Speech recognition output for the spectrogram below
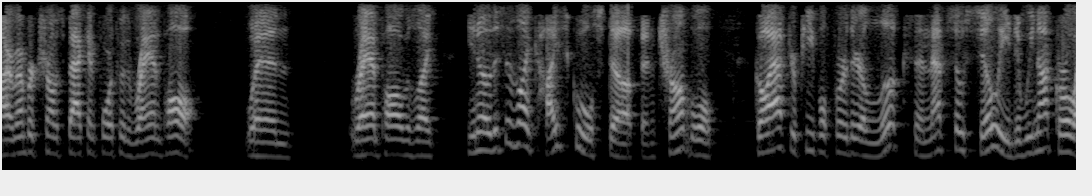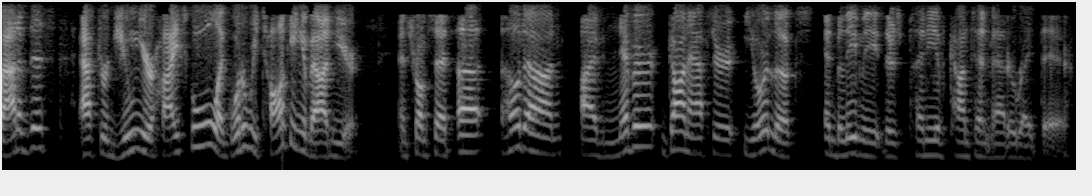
I remember Trump's back and forth with Rand Paul when Rand Paul was like, you know, this is like high school stuff, and Trump will go after people for their looks, and that's so silly. Did we not grow out of this after junior high school? Like, what are we talking about here? And Trump said, uh, hold on, I've never gone after your looks, and believe me, there's plenty of content matter right there.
